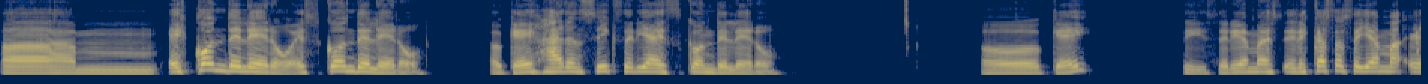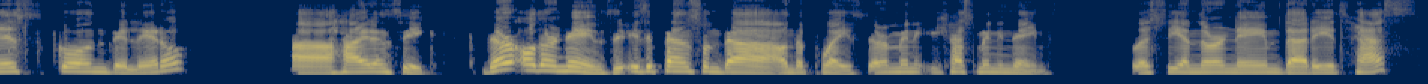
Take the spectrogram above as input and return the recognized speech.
Am, escondelero, escondelero, Okay, Hide and seek sería escondelero. Okey. Sí, sería más en este caso se llama escondelero, ah, hide and seek. There are other names, it it depends on the on the place. There are many it has many names. Let's see another name that it has.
